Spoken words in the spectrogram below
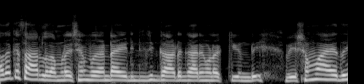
അതൊക്കെ സാരമില്ല നമ്മുടെ വിഷയം വേണ്ട ഐഡന്റിറ്റിയും കാർഡും കാര്യങ്ങളൊക്കെ ഉണ്ട്. വിഷമമായത്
